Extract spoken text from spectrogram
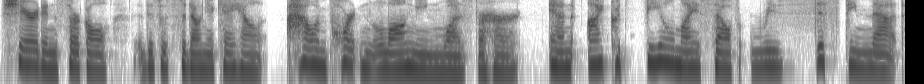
shared in Circle, this was Sedonia Cahill, how important longing was for her. And I could feel myself resisting that.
